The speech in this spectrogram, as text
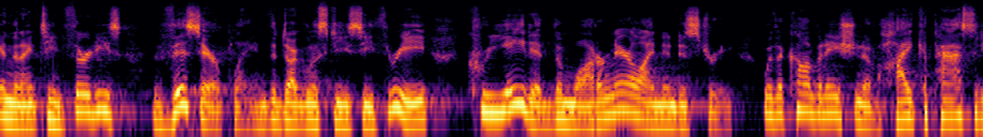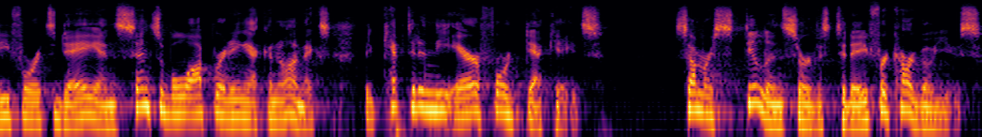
In the 1930s, this airplane, the Douglas DC 3, created the modern airline industry with a combination of high capacity for its day and sensible operating economics that kept it in the air for decades. Some are still in service today for cargo use.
